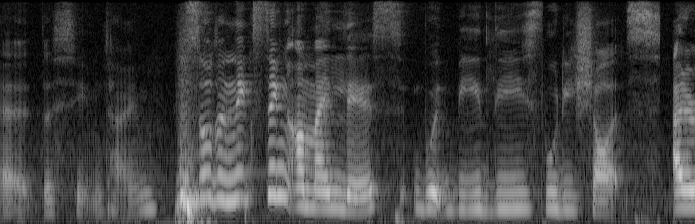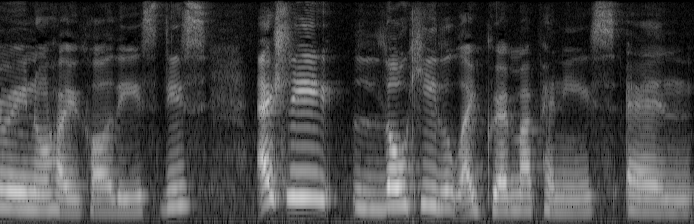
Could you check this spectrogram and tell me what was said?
at the same time. So the next thing on my list would be these booty shorts. I don't really know how you call these. These actually low-key look like grandma panties and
